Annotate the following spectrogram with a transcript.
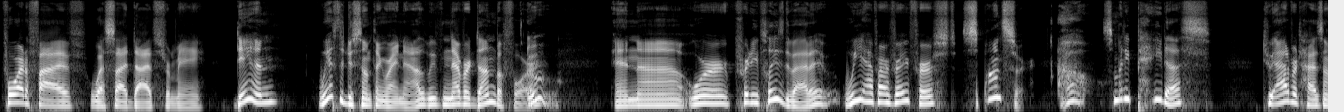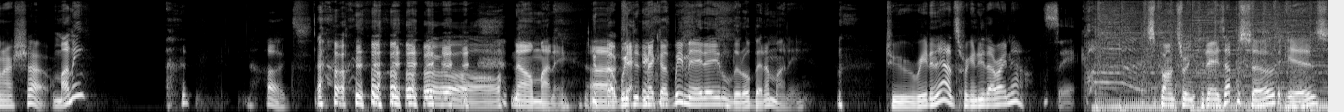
Four out of five West Side dives for me. Dan, we have to do something right now that we've never done before Ooh. and uh, we're pretty pleased about it. We have our very first sponsor. Oh, Somebody paid us to advertise on our show. money? Hugs. Oh, no money. Uh, We did make a. We made a little bit of money to read an ad, so we're gonna do that right now. sick. Sponsoring today's episode is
